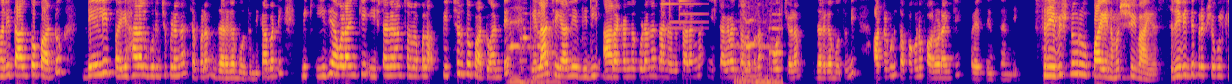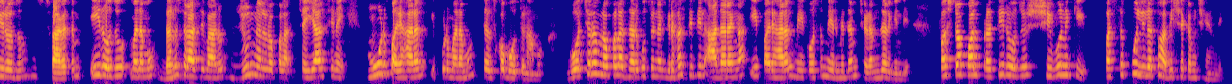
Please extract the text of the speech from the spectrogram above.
ఫలితాలతో పాటు డైలీ పరిహారాల గురించి కూడా చెప్పడం జరగబోతుంది. కాబట్టి మీకు ఈజీ అవ్వడానికి ఇన్స్టాగ్రామ్ ఛానల్ పిక్చర్తో పాటు అంటే ఎలా చేయాలి విధి ఆ రకంగా కూడా దాని అనుసారంగా ఇన్స్టాగ్రామ్ ఛానల్ పోస్ట్ చేయడం జరగబోతుంది. అక్కడ కూడా తప్పకుండా ఫాలో అవడానికి ప్రయత్నించండి. శ్రీ విష్ణు రూపాయ నమ శ్రీవాయ శ్రీ విద్య ప్రేక్షకులకి ఈ రోజు స్వాగతం. ఈ రోజు మనము ధనుసు రాశి వారు జూన్ నెల లోపల చేయాల్సిన మూడు పరిహారాలు ఇప్పుడు మనము తెలుసుకోబోతున్నాము. గోచరం లోపల జరుగుతున్న గ్రహస్థితి ఆధారంగా ఈ పరిహారాలు మీకోసం నిర్మితం చేయడం జరిగింది. ఫస్ట్ ఆఫ్ ఆల్ ప్రతిరోజు శివునికి పసుపు లీలతో అభిషేకం చేయండి.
